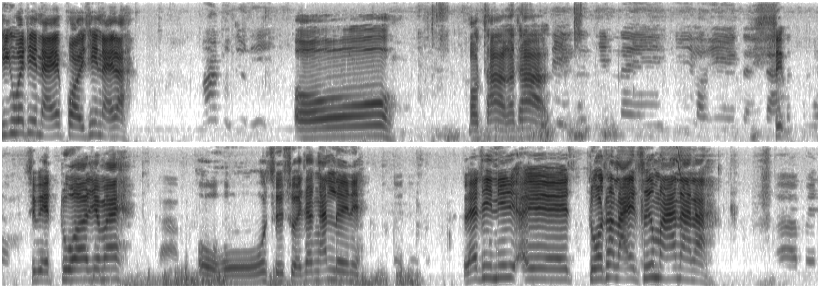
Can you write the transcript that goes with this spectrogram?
ทิ้งไว้ที่ไหน ปล่อยที่ไหนล่ะบ้านผมอยู่นี่ โอ้เขาท่าเขาท่าเองก็กินในที่เราเองแต่นี่สิบน้ำมันท่วมสิบเอ็ดตัวใช่ไหมครับโอ้โหสวยๆทั้งนั้นเลยเนี่ย และที่นี้เออตัวเท่าไหรซื้อมาน่ะล่ะอ่าเป็น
